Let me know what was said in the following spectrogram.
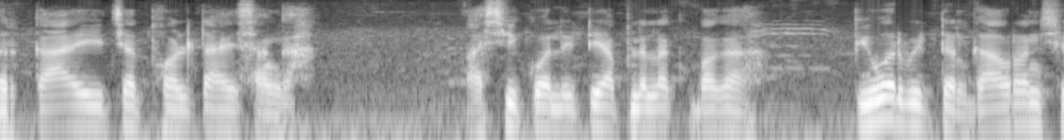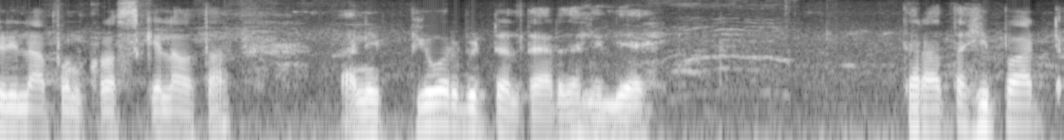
तर काय याच्यात फॉल्ट आहे सांगा. अशी क्वालिटी आपल्याला बघा प्युअर विठ्ठल गावरान शेळीला आपण क्रॉस केला होता आणि प्युअर विठ्ठल तयार झालेली आहे. तर आता ही पाट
